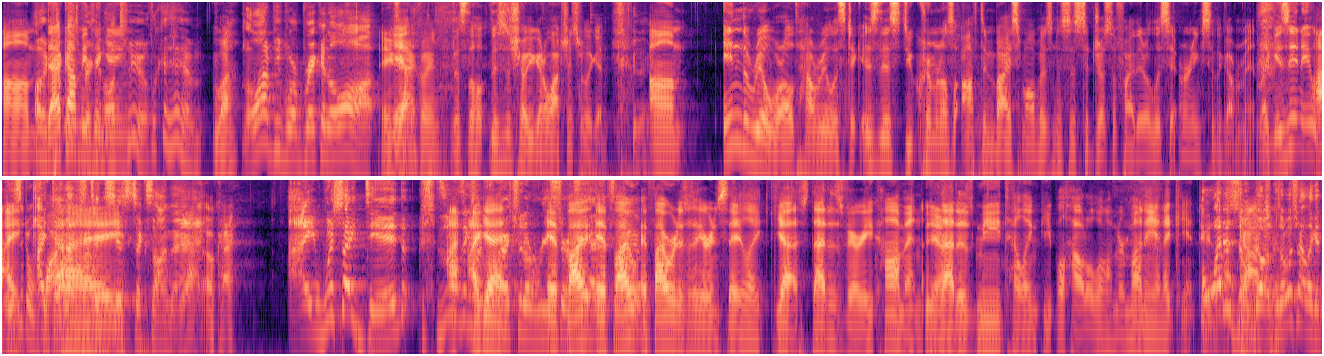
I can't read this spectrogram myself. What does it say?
Um, Oh, that got me breaking the thinking. law too. Look at him. What? A lot of people are breaking the law. Exactly. That's the whole, this is a show. You gotta watch it. It's really good. Um, in the real world, how realistic is this? Do criminals often buy small businesses to justify their illicit earnings to the government? Like, is it is I- it a wild? don't have I- statistics on that. okay. I wish I did. This is one of the things I, again, I should have researched if I if I if I were to sit here and say like, yes, that is very common. Yeah. That is me telling people how to launder money, and I can't do Oh, I that. just don't know because I wish I had like an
